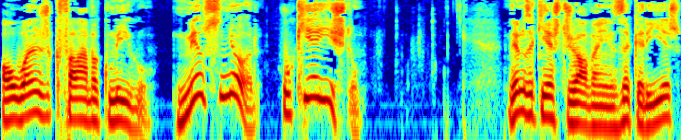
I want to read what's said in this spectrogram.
ao anjo que falava comigo, Meu Senhor, o que é isto? Vemos aqui este jovem Zacarias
